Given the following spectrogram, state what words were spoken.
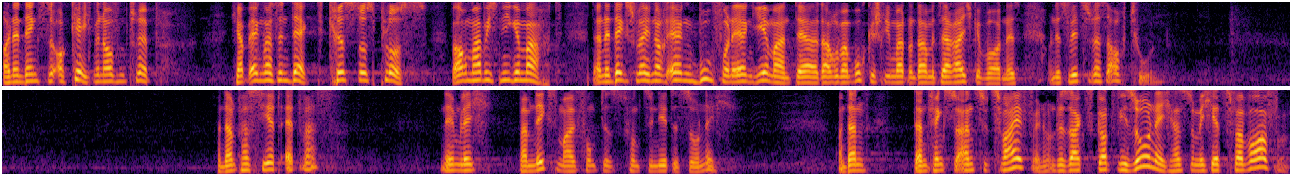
Und dann denkst du, okay, ich bin auf dem Trip. Ich habe irgendwas entdeckt. Christus plus. Warum habe ich es nie gemacht? Dann entdeckst du vielleicht noch irgendein Buch von irgendjemand, der darüber ein Buch geschrieben hat und damit sehr reich geworden ist. Und jetzt willst du das auch tun. Und dann passiert etwas, nämlich beim nächsten Mal funktioniert es so nicht. Und dann, dann fängst du an zu zweifeln und du sagst, Gott, wieso nicht? Hast du mich jetzt verworfen?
